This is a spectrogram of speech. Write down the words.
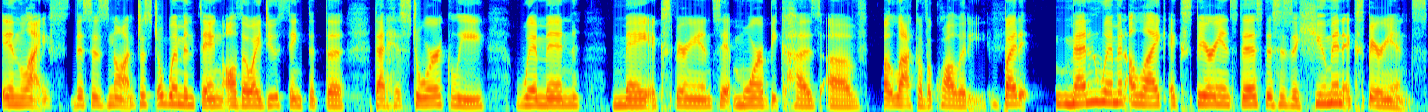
in life. This is not just a women thing, although I do think that the that historically women may experience it more because of a lack of equality. But men and women alike experience this. This is a human experience.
